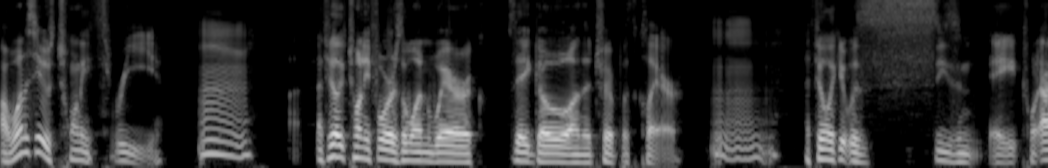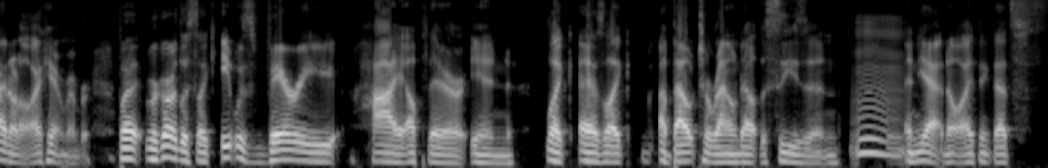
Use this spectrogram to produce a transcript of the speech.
I want to say it was 23. Mm, I feel like 24 is the one where they go on the trip with Claire. mm. I feel like it was season 8, 20, I don't know, I can't remember. But regardless, like it was very high up there in like as like about to round out the season. Mm. And yeah, no, I think that's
